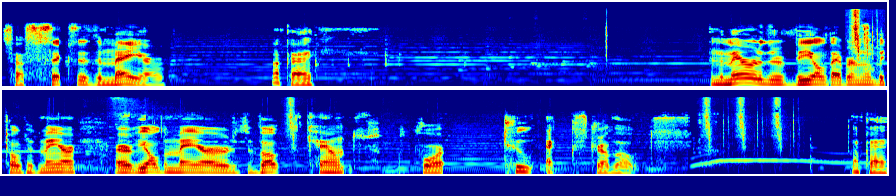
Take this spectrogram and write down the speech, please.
So six is the mayor. Okay. And the mayor is revealed, everyone will be told his mayor. I revealed the mayor's votes counts for two extra votes. Okay.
